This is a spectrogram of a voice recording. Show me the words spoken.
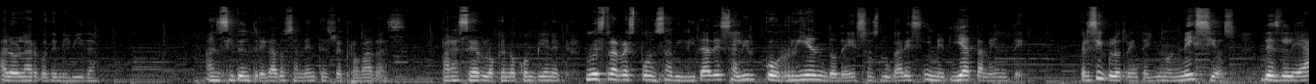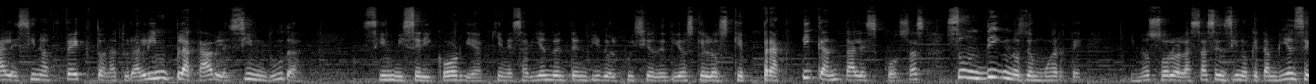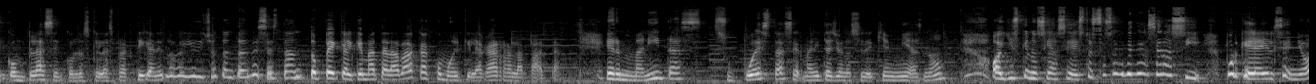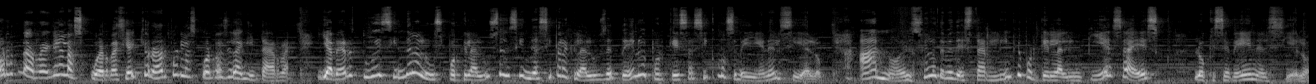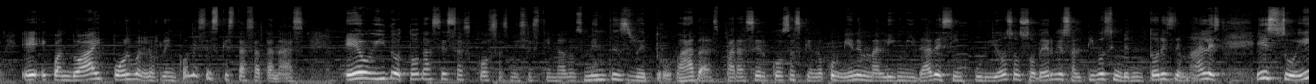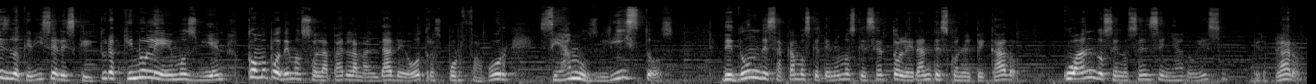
a lo largo de mi vida. Han sido entregados a mentes reprobadas para hacer lo que no conviene. Nuestra responsabilidad es salir corriendo de esos lugares inmediatamente. Versículo 31. Necios, desleales, sin afecto natural, implacables, sin duda, sin misericordia, quienes habiendo entendido el juicio de Dios que los que practican tales cosas son dignos de muerte, y no solo las hacen, sino que también se complacen con los que las practican. Es lo que yo he dicho tantas veces, tanto peca el que mata la vaca como el que le agarra la pata. Hermanitas supuestas, hermanitas yo no sé de quién mías, ¿no? Ay, es que no se hace esto, esto se debe de hacer así, porque el Señor arregla las cuerdas y hay que orar por las cuerdas de la guitarra. Y a ver, tú enciende la luz, porque la luz se enciende así para que la luz de tenue, porque es así como se veía en el cielo. Ah, no, el suelo debe de estar limpio porque la limpieza es lo que se ve en el cielo. Eh, cuando hay polvo en los rincones es que está Satanás. He oído todas esas cosas, mis estimados, mentes reprobadas para hacer cosas que no convienen, malignidades, injuriosos, soberbios, altivos, inventores de males. Eso es lo que dice la Escritura. ¿Que no leemos bien? ¿Cómo podemos solapar la maldad de otros? Por favor, seamos listos. ¿De dónde sacamos que tenemos que ser tolerantes con el pecado? ¿Cuándo se nos ha enseñado eso? Pero claro,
